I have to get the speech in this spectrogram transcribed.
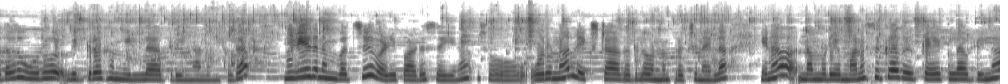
அதாவது உருவ விக்கிரகம் இல்லை அப்படின்னாலும் கூட நிவேதனம் வச்சு வழிபாடு செய்யணும். ஸோ ஒரு நாள் எக்ஸ்ட்ரா ஆகுதுல ஒன்றும் பிரச்சனை இல்லை. ஏன்னா நம்முடைய மனசுக்கு அது கேட்கல அப்படின்னா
